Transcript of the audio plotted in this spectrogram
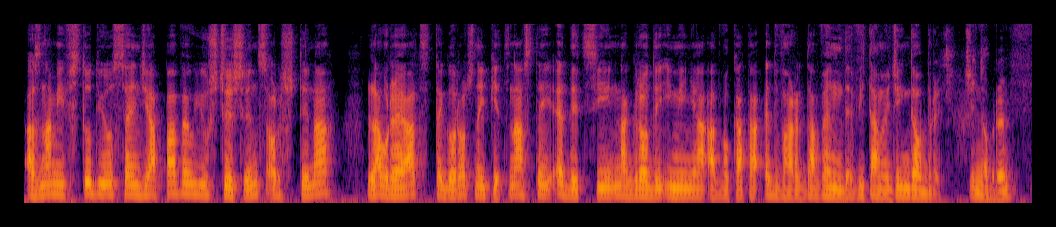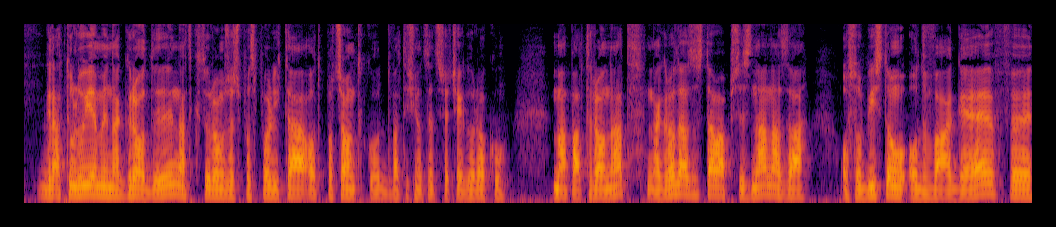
a z nami w studiu sędzia Paweł Juszczyszyn z Olsztyna, laureat tegorocznej 15. edycji Nagrody imienia adwokata Edwarda Wende. Witamy, dzień dobry. Dzień dobry. Gratulujemy nagrody, nad którą Rzeczpospolita od początku, od 2003 roku ma patronat. Nagroda została przyznana za osobistą odwagę w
